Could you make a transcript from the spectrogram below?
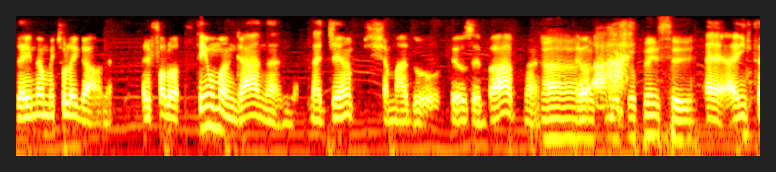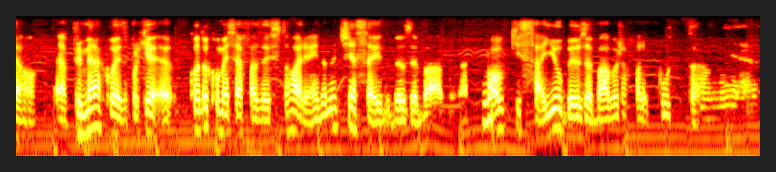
daí não é muito legal, né? Ele falou: tem um mangá na, na Jump chamado Beelzebub, né? Ah, Eu- ah. eu pensei. É, então, é a primeira coisa, porque quando eu comecei a fazer a história, ainda não tinha saído Beelzebub, né? Logo que saiu o Beelzebub, eu já falei, puta merda.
